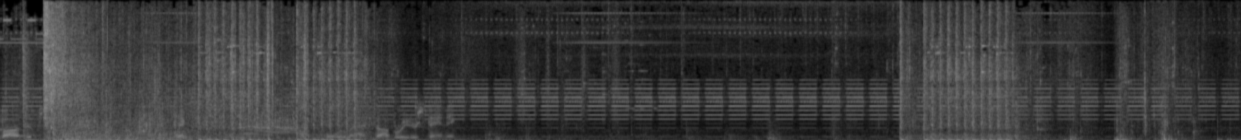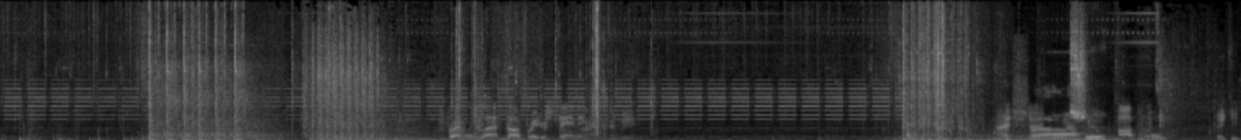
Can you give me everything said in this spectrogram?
Bomb diffusion. 4 last operator standing. Last operator standing. Alright, be. Nice shot. Ah. Shit. Op 4. Thank you.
